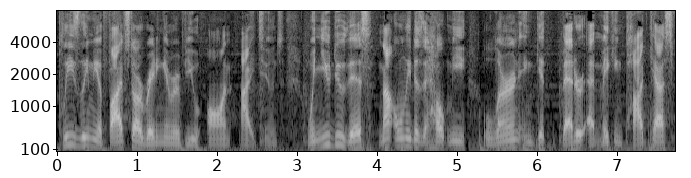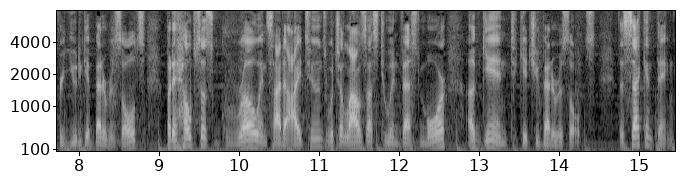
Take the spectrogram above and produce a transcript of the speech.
Please leave me a five star rating and review on iTunes. When you do this, not only does it help me learn and get better at making podcasts for you to get better results, but it helps us grow inside of iTunes, which allows us to invest more again to get you better results. The second thing,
